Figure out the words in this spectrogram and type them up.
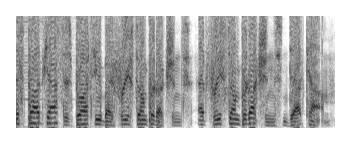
This podcast is brought to you by Freestone Productions at freestoneproductions.com.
